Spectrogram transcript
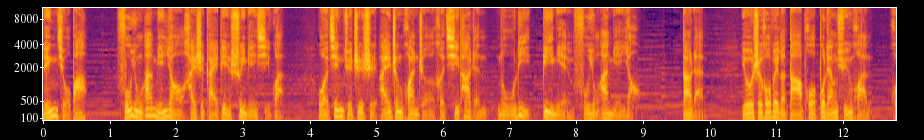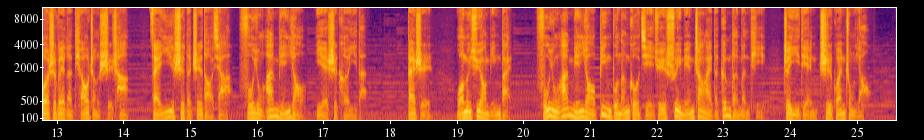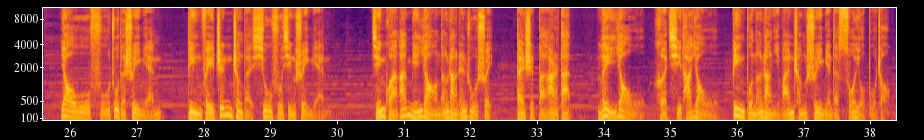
零九八，服用安眠药还是改变睡眠习惯？我坚决支持癌症患者和其他人努力避免服用安眠药。当然，有时候为了打破不良循环，或是为了调整时差，在医师的指导下服用安眠药也是可以的。但是，我们需要明白，服用安眠药并不能够解决睡眠障碍的根本问题，这一点至关重要。药物辅助的睡眠，并非真正的修复性睡眠。尽管安眠药能让人入睡，但是苯二氮类药物和其他药物并不能让你完成睡眠的所有步骤。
